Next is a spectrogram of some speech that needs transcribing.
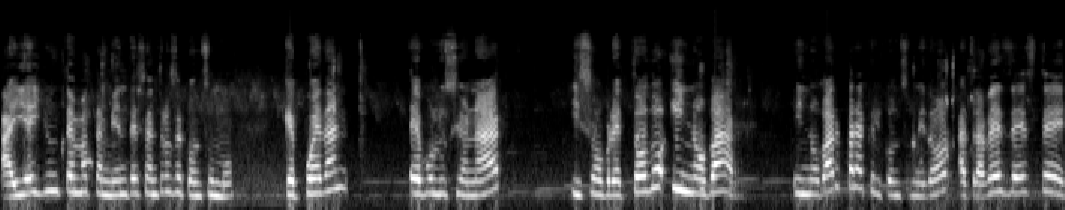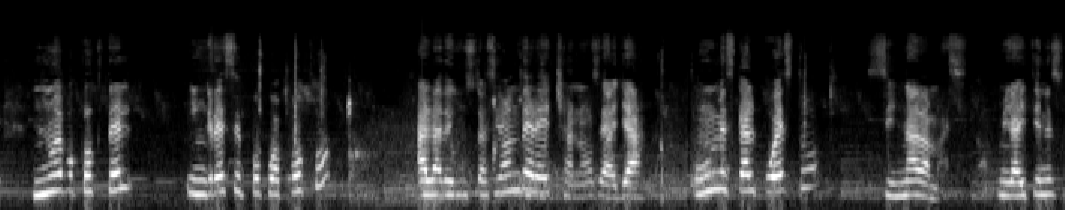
ahí hay un tema también de centros de consumo que puedan evolucionar y sobre todo innovar, innovar para que el consumidor a través de este nuevo cóctel ingrese poco a poco a la degustación derecha, ¿no? O sea, ya, un mezcal puesto sin nada más, ¿no? Mira, ahí tienes,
